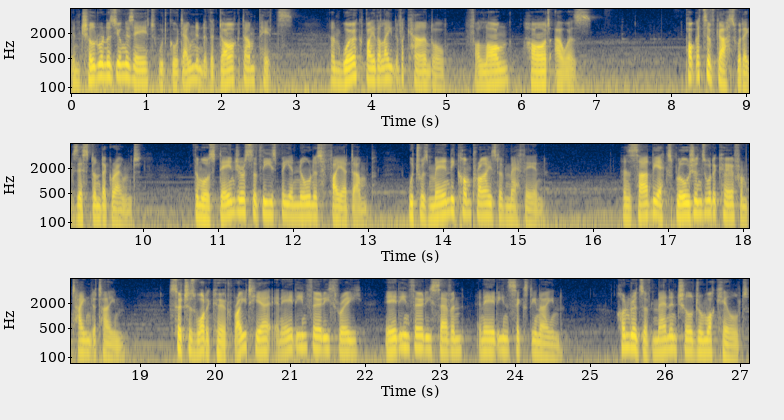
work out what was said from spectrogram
and children as young as eight would go down into the dark, damp pits and work by the light of a candle for long, hard hours. Pockets of gas would exist underground, the most dangerous of these being known as fire damp, which was mainly comprised of methane. And sadly, explosions would occur from time to time, such as what occurred right here in 1833, 1837, and 1869. Hundreds of men and children were killed.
